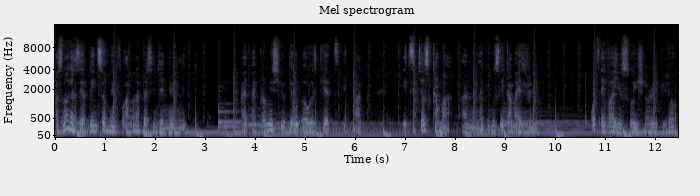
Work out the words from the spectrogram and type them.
as long as they are doing something for another person genuinely I, I promise you they would always get it back. It's just karma and like people say karma is real whatever you sow you shall reap you know.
